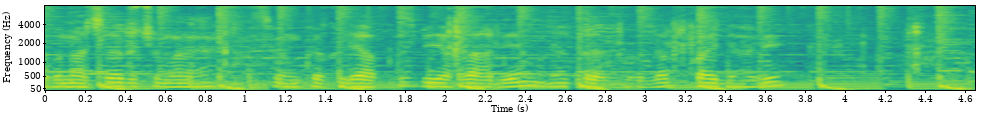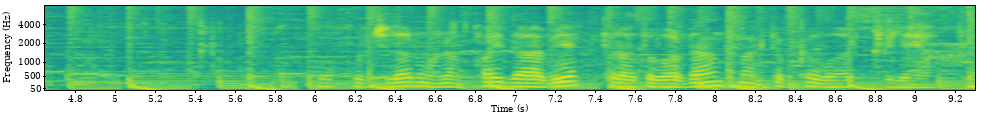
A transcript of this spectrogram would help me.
obunachilar uchun mana syomka qilyapmiz. Bu yoqlarda ham mana trotuarlar foydali o'quvchilar mana foydali trotuardan maktabga borib kelyapti.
